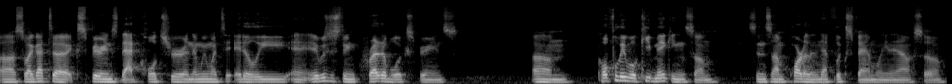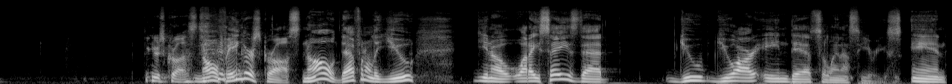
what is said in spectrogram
uh, so i got to experience that culture and then we went to italy and it was just an incredible experience um, hopefully we'll keep making some since i'm part of the netflix family now so fingers crossed No, fingers crossed. No, definitely. You, you know, what I say is that you you are in the Selena series, and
